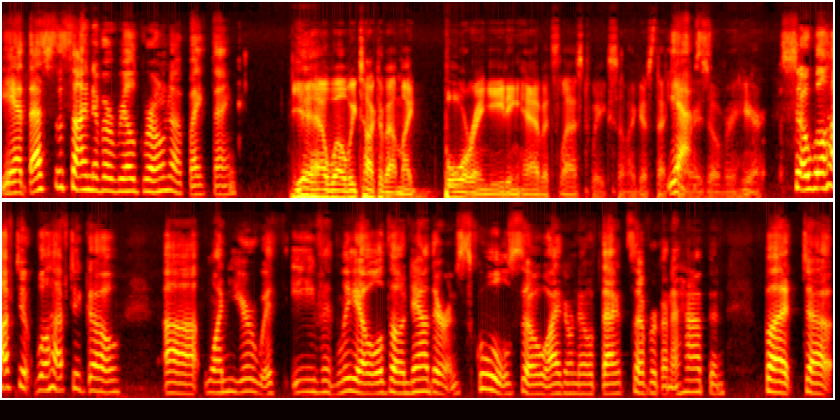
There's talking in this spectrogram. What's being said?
Yeah, that's the sign of a real grown up, I think. Yeah, well, we talked about my boring eating habits last week, so I guess that Yes. carries over here. So we'll have to we'll have to go uh, one year with Eve and Leo, although now they're in school, so I don't know if that's ever going to happen. But uh,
